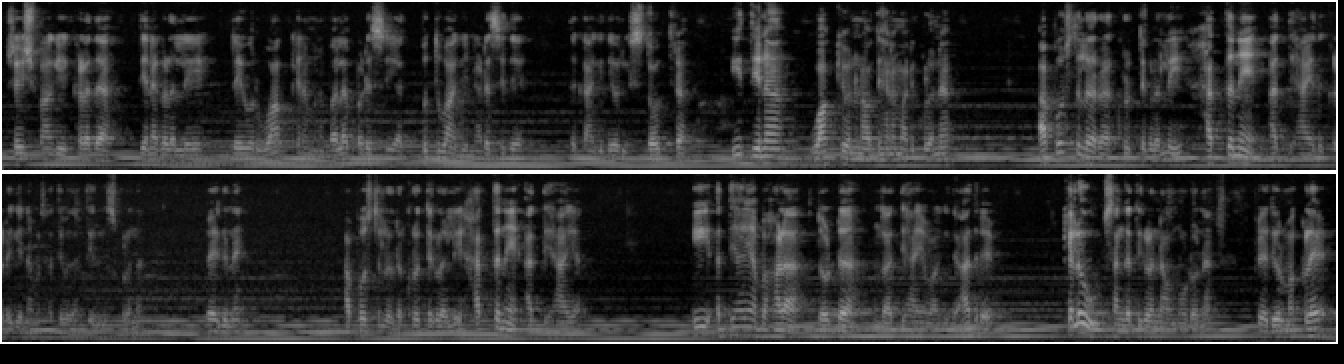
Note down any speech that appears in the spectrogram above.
ವಿಶೇಷವಾಗಿ ಕಳೆದ ದಿನಗಳಲ್ಲಿ ದೇವರ ವಾಕ್ಯ ನಮ್ಮನ್ನು ಬಲಪಡಿಸಿ ಅದ್ಭುತವಾಗಿ ನಡೆಸಿದೆ. ಅದಕ್ಕಾಗಿ ದೇವರಿಗೆ ಸ್ತೋತ್ರ. ಈ ದಿನ ವಾಕ್ಯವನ್ನು ನಾವು ಧ್ಯಾನ ಮಾಡಿಕೊಳ್ಳೋಣ. ಅಪೋಸ್ತಲರ ಕೃತ್ಯಗಳಲ್ಲಿ ಹತ್ತನೇ ಅಧ್ಯಾಯದ ಕಡೆಗೆ ನಮ್ಮ ಸತ್ಯವನ್ನು ತಿರುಗಿಸ್ಕೊಳ್ಳೋಣ. ಬೇಗನೆ. ಅಪೋಸ್ತಲರ ಕೃತ್ಯಗಳಲ್ಲಿ ಹತ್ತನೇ ಅಧ್ಯಾಯ. ಈ ಅಧ್ಯಾಯ ಬಹಳ ದೊಡ್ಡ ಒಂದು ಅಧ್ಯಾಯವಾಗಿದೆ. ಆದರೆ ಕೆಲವು ಸಂಗತಿಗಳನ್ನು ನಾವು ನೋಡೋಣ. ಪ್ರಿಯ ದೇವ್ರ ಮಕ್ಕಳೇ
